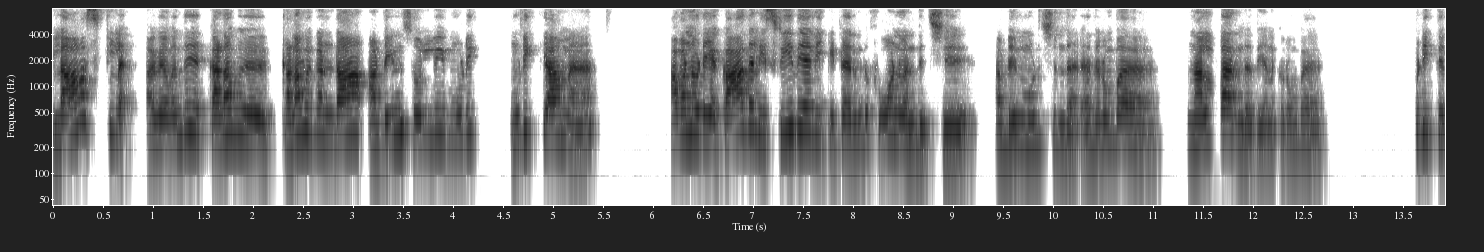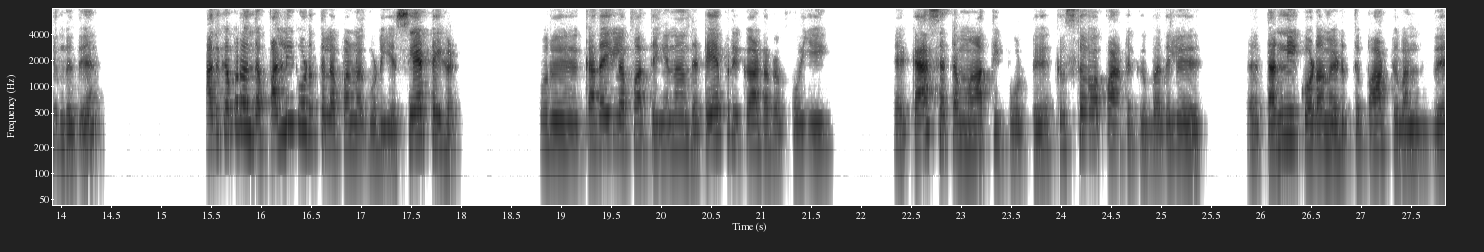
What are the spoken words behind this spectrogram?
லாஸ்ட்ல அவ வந்து கனவு கனவு கண்டான் அப்படின்னு சொல்லி முடி முடிக்காம அவனுடைய காதலி ஸ்ரீதேவி கிட்ட இருந்து போன் வந்துச்சு அப்படின்னு முடிச்சிருந்தாரு. அது ரொம்ப நல்லா இருந்தது. எனக்கு ரொம்ப பிடித்திருந்தது. அதுக்கப்புறம் இந்த பள்ளிக்கூடத்துல பண்ணக்கூடிய சேட்டைகள். ஒரு கதையில பாத்தீங்கன்னா அந்த டேப் ரிகார்டரை போய் கேசட்டை மாத்தி போட்டு கிறிஸ்தவ பாட்டுக்கு பதில் தண்ணி குடம் எடுத்து பாட்டு வந்தது.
